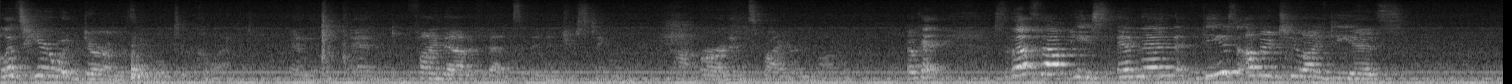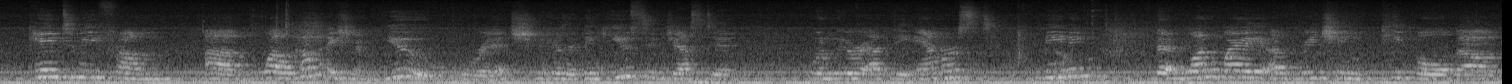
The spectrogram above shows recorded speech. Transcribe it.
let's hear what Durham is able to collect and, and find out if that's an interesting uh, or an inspiring model. Okay, so that's that piece. And then these other two ideas came to me from, um, well, a combination of you, Rich, because I think you suggested when we were at the Amherst meeting, that one way of reaching people about,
